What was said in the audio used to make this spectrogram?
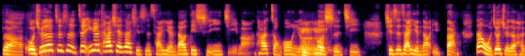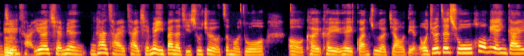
对啊，我觉得就是这，因为他现在其实才演到第十一集嘛，他总共有二十集，嗯嗯，其实才演到一半，但我就觉得很精彩，嗯、因为前面你看才才前面一半的集数就有这么多哦，可以可以可以关注的焦点，我觉得这出后面应该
